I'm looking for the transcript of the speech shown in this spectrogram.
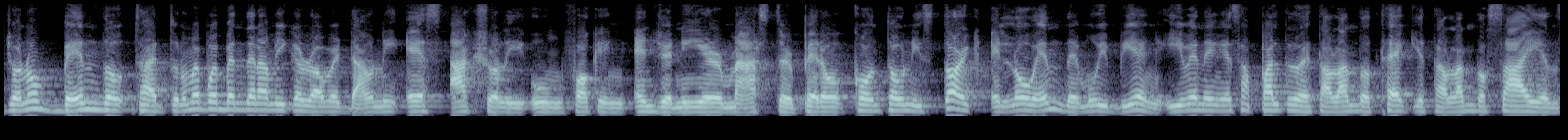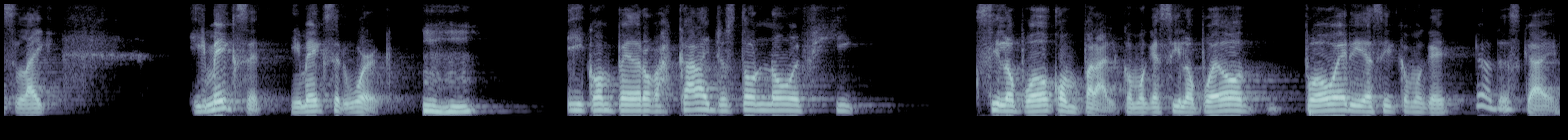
yo no vendo, o sea, tú no me puedes vender a mí que Robert Downey es actually un fucking engineer master, pero con Tony Stark él lo vende muy bien, even en esas partes donde está hablando tech y está hablando science, like he makes it, he makes it work. Y con Pedro Pascal, I just don't know if he, si lo puedo comprar, como que si lo puedo, puedo ver y decir como que, yeah, this guy,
